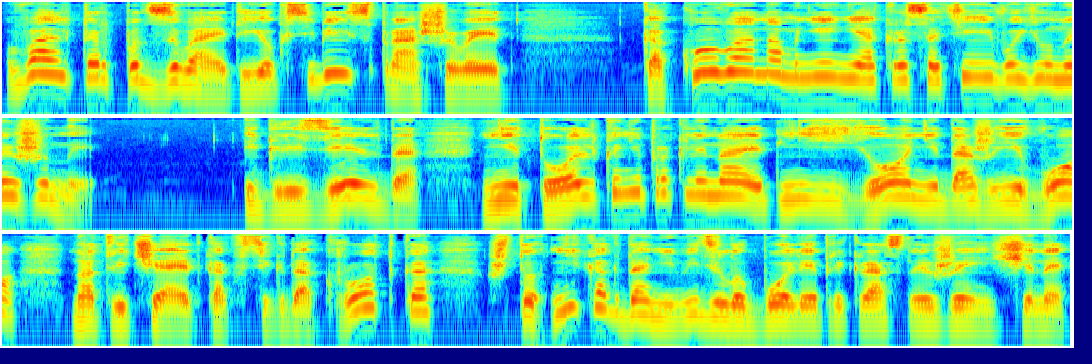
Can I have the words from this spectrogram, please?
Вальтер подзывает ее к себе и спрашивает, какого она мнения о красоте его юной жены. И Гризельда не только не проклинает ни ее, ни даже его, но отвечает, как всегда, кротко, что никогда не видела более прекрасной женщины,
